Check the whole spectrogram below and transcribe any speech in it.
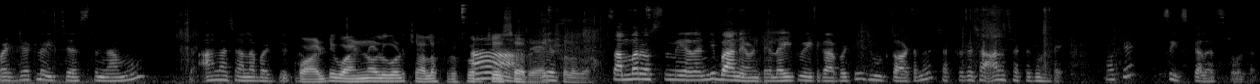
బడ్జెట్లో ఇచ్చేస్తున్నాము. చాలా చాలా బడ్జెట్ క్వాలిటీ వాడిన వాళ్ళు కూడా చాలా ప్రిఫర్ చేశారు. యాక్చువల్గా. సమ్మర్ వస్తుంది కదండి బాగానే ఉంటాయి. లైట్ వెయిట్ కాబట్టి జూట్ కాటన్ చక్కగా చాలా చక్కగా ఉంటాయి. ఓకే? సిక్స్ కలర్స్ టోటల్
